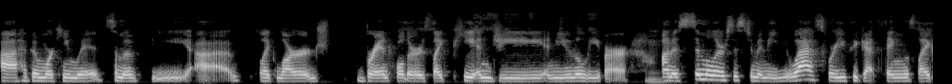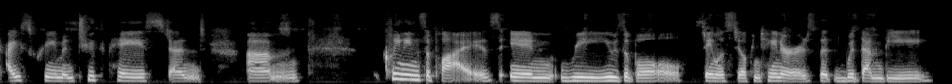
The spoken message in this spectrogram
uh, have been working with some of the uh, like large brand holders like P and G and Unilever Mm. on a similar system in the U.S. where you could get things like ice cream and toothpaste and um, cleaning supplies in reusable stainless steel containers that would then be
